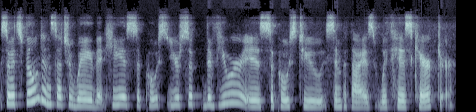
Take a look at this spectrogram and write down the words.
so it's filmed in such a way that he is supposed you're the viewer is supposed to sympathize with his character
